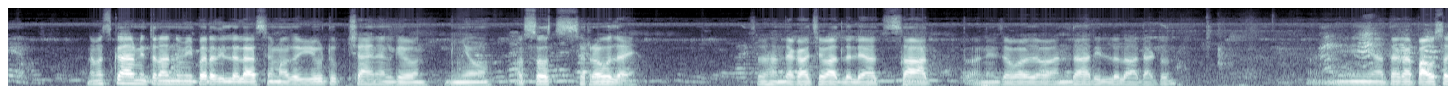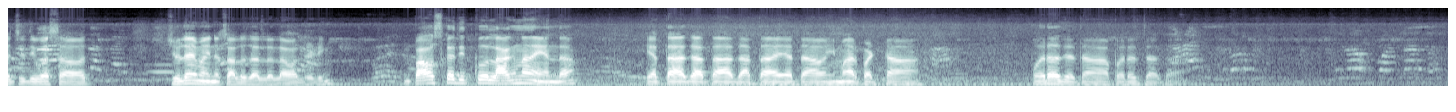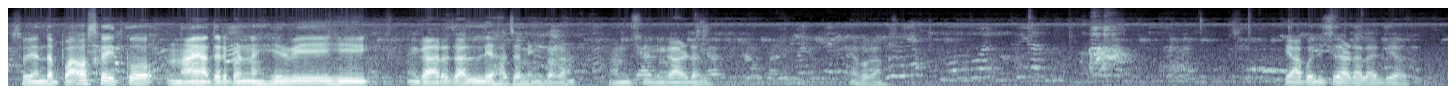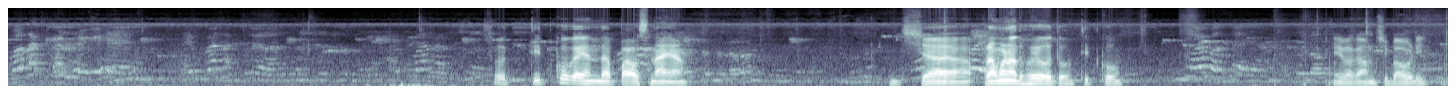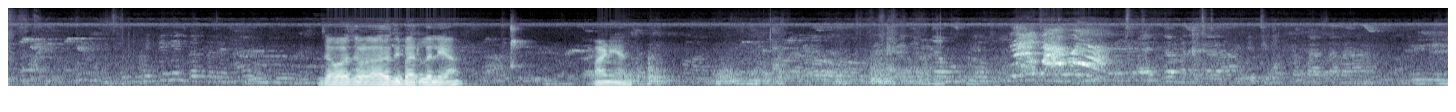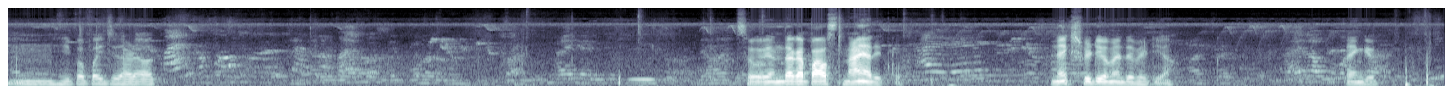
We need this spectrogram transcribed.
नमस्कार मित्रांनो मी परत दिलेला असे माझं यूट्यूब चॅनल घेऊन. मी असंच रवल आहे. सो संध्याकाळचे वाजलेले आज सात आणि जवळजवळ अंधार इल्लेलो आत आटून. आणि आता काय पावसाचे दिवस आहात. जुलै महिना चालू झालेला ऑलरेडी पाऊस काय तितको लागणार नाही यंदा? येता जाता जाता येता हिमार पडटा परत येता परत जाता. सो यंदा पाऊस काय इतको नाही हा, तरी पण हिरवी ही गार झालेली हा जमीन बघा. आमची गार्डन हे बघा. ही आबोलीची झाडं लावली आहेत. सो तितको काय यंदा पाऊस नाही हा ज्या प्रमाणात होय होतो तितको. हे बघा आमची बावडी. जवळजवळ अर्धी भरलेली हा. पाण्यात ही पपईची झाडं आहोत. सो यंदा काय पाऊस नाही आत इतको. नेक्स्ट व्हिडिओमध्ये भेटूया. थँक्यू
